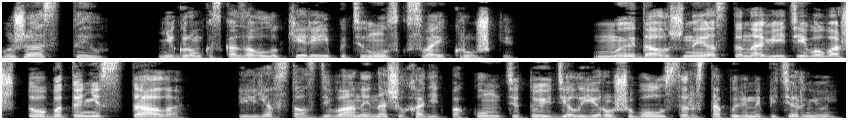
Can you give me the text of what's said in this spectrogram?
уже остыл», — негромко сказал Лукерия и потянулся к своей кружке. «Мы должны остановить его во что бы то ни стало!» Илья встал с дивана и начал ходить по комнате, то и дело ероша волосы, растопыренной пятерней.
